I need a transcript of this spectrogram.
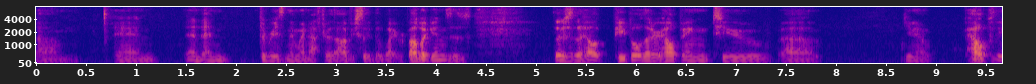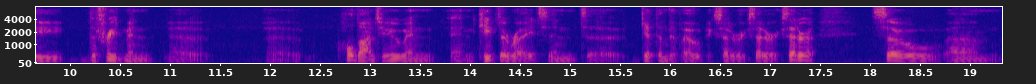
Um, and and then the reason they went after the, obviously the white Republicans is those are the help people that are helping to uh, you know help the the freedmen uh, hold on to and and keep their rights and uh, get them to vote, et cetera, et cetera, et cetera. So um,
